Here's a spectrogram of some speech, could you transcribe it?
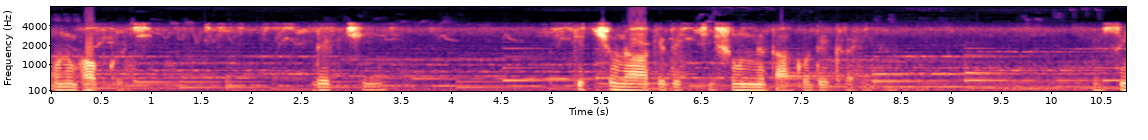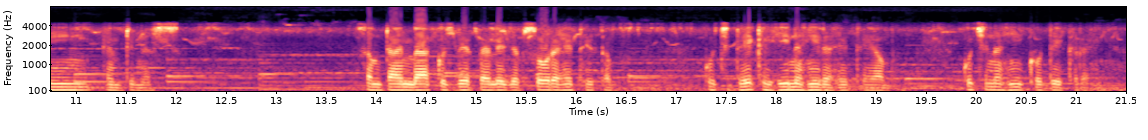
অনুভব করছি দেখছি किच्छु ना आके देखी शून्यता को देख रहे हैं seeing emptiness some time back कुछ देर पहले जब सो रहे थे तब कुछ देख ही नहीं रहे थे अब कुछ नहीं को देख रहे हैं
